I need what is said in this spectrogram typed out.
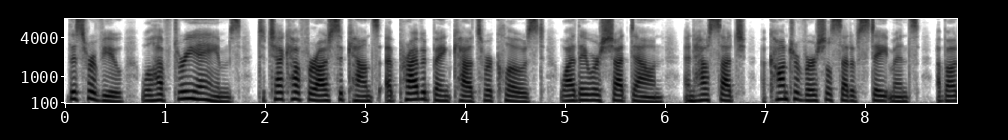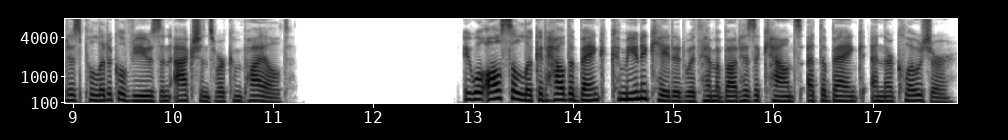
This review will have three aims to check how Farage's accounts at private bank accounts were closed, why they were shut down, and how such a controversial set of statements about his political views and actions were compiled. It will also look at how the bank communicated with him about his accounts at the bank and their closure.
